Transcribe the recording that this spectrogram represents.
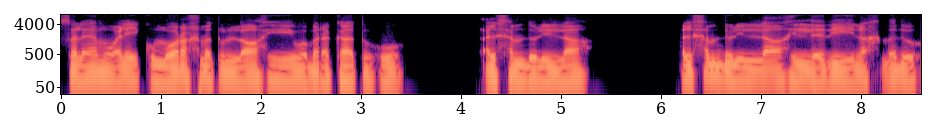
السلام عليكم ورحمة الله وبركاته الحمد لله الحمد لله الذي نحمده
